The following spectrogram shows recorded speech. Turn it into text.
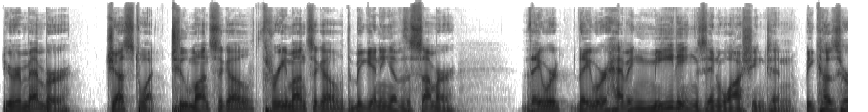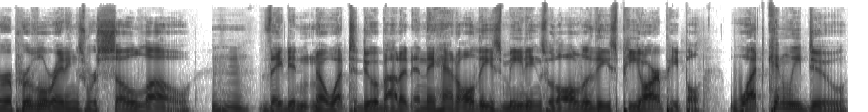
Do you remember just what two months ago, three months ago, the beginning of the summer? They were they were having meetings in Washington because her approval ratings were so low. Mm-hmm. They didn't know what to do about it, and they had all these meetings with all of these PR people. What can we do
